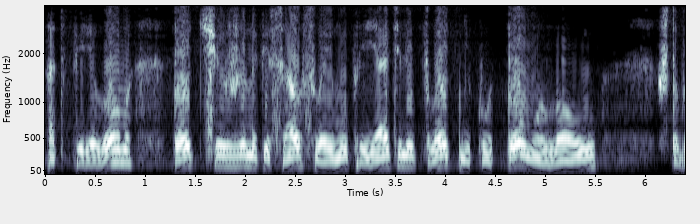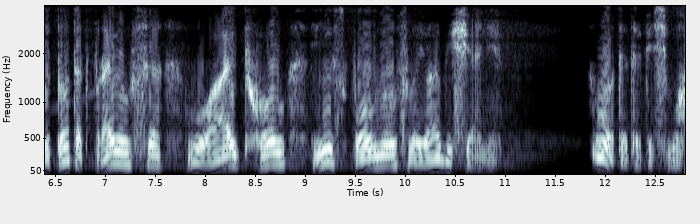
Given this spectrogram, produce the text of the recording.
от перелома, тотчас же написал своему приятелю, плотнику Тому Лоу, чтобы тот отправился в Уайтхолл и исполнил свое обещание. Вот это письмо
